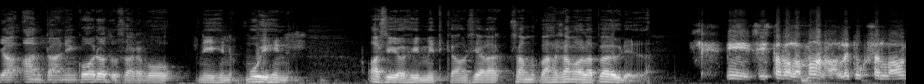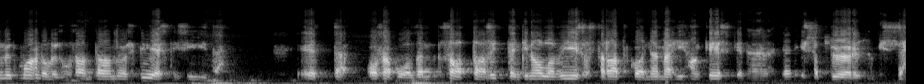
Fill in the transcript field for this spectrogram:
ja antaa niin odotusarvoa niihin muihin asioihin, mitkä on siellä sam, vähän samoilla pöydillä. Niin, siis tavallaan maan hallituksella on nyt mahdollisuus antaa myös viesti siitä, että osapuolten saattaa sittenkin olla viisasta ratkoa nämä ihan keskenään ja niissä työryhmissä.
